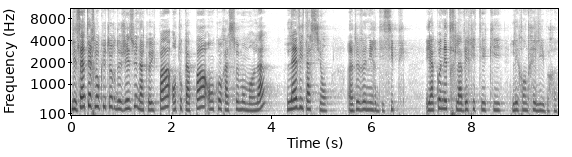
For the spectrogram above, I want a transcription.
Les interlocuteurs de Jésus n'accueillent pas, en tout cas pas encore à ce moment-là, l'invitation à devenir disciples et à connaître la vérité qui les rendrait libres.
